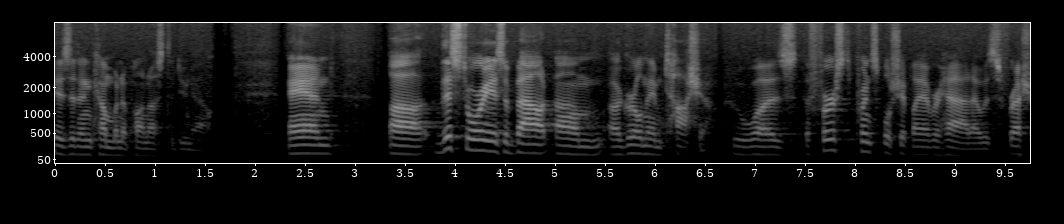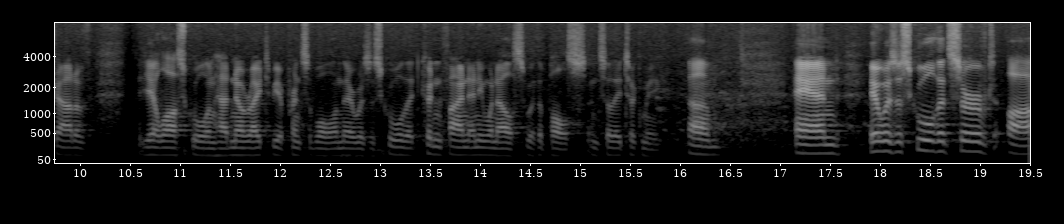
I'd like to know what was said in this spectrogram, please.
is it incumbent upon us to do now? And uh, this story is about um, a girl named Tasha, who was the first principalship I ever had. I was fresh out of Yale Law School and had no right to be a principal, and there was a school that couldn't find anyone else with a pulse, and so they took me. Um, and It was a school that served uh,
